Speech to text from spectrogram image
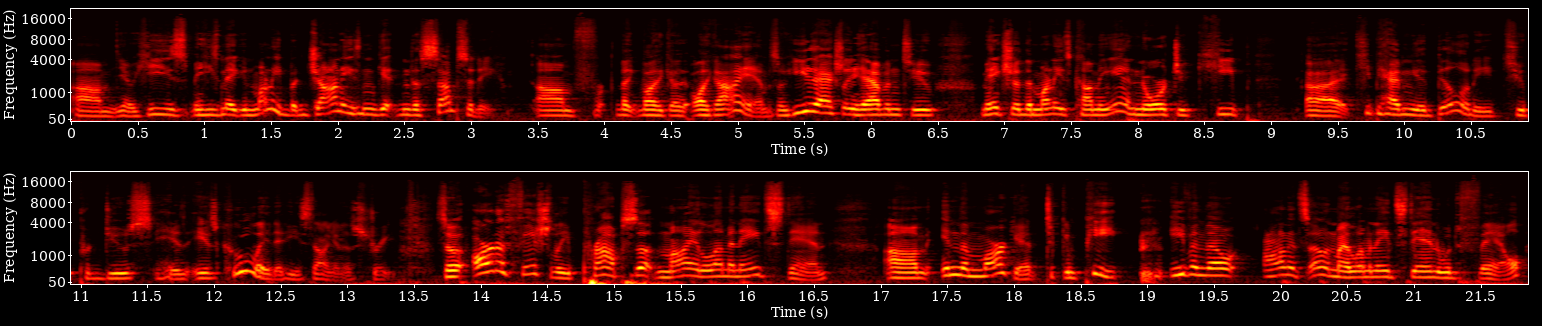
um, you know he's he's making money, but Johnny's getting the subsidy um, for, like like uh, like I am. So he's actually having to make sure the money's coming in in order to keep uh, keep having the ability to produce his, his Kool Aid that he's selling in the street. So it artificially props up my lemonade stand um, in the market to compete, even though on its own my lemonade stand would fail,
